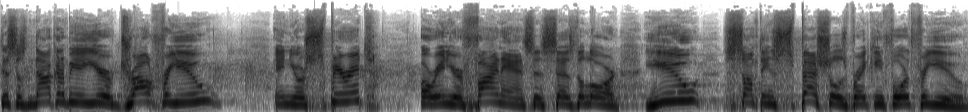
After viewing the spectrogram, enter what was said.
this is not going to be a year of drought for you in your spirit or in your finances, says the Lord. You, something special is breaking forth for you.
